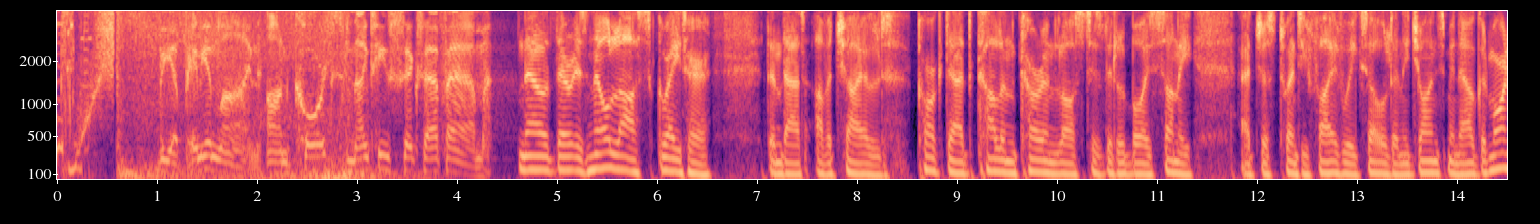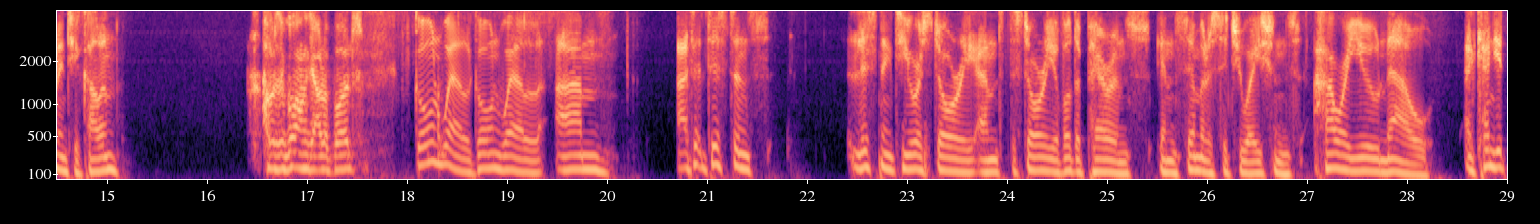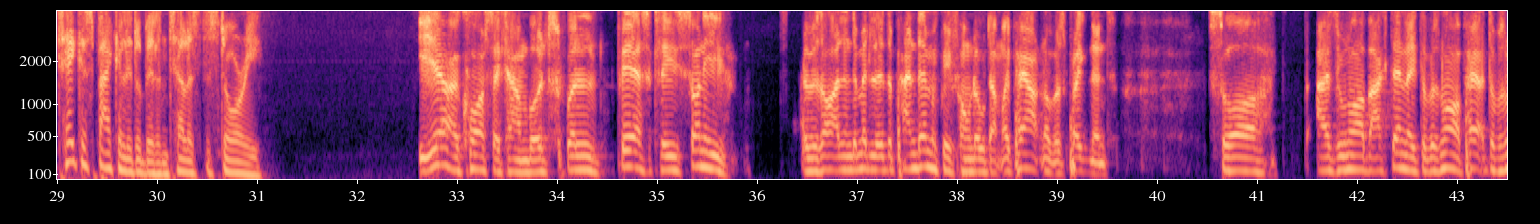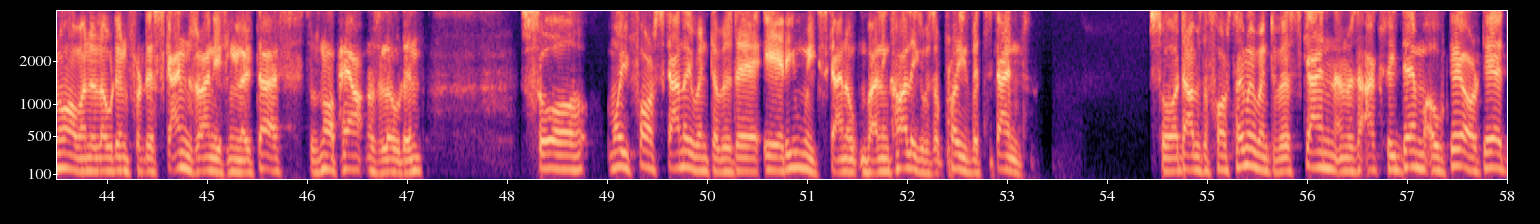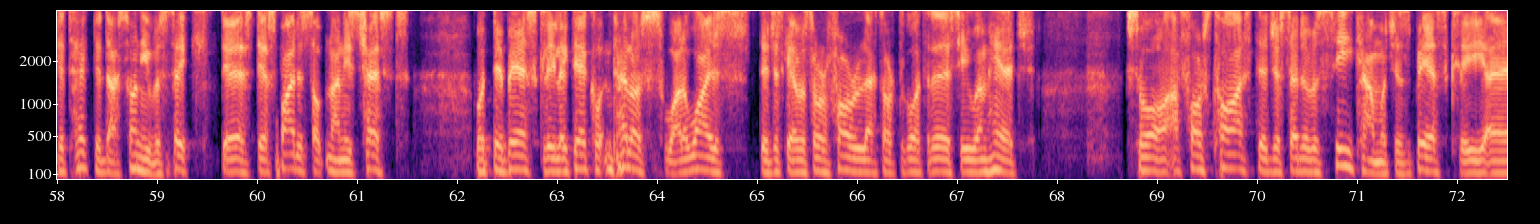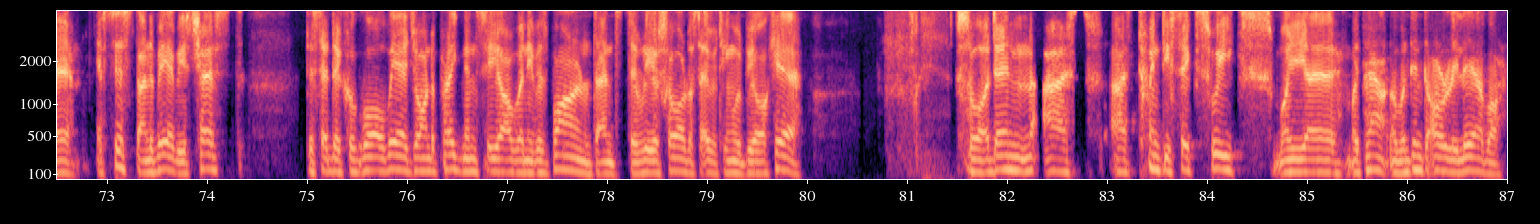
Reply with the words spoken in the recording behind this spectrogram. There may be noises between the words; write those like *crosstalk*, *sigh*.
The Opinion Line on Corks 96 FM. Now, there is no loss greater than that of a child. Cork dad Colin Curran lost his little boy Sonny at just 25 weeks old, and he joins me now. Good morning to you, Colin. How's it going, Gallup Bud? Going well, going well. Um, at a distance, listening to your story and the story of other parents in similar situations, how are you now? And can you take us back a little bit and tell us the story? Yeah, of course I can, But Well, basically, Sonny, it was all in the middle of the pandemic. We found out that my partner was pregnant. So, as you know, back then, like there was no there was no one allowed in for the scans or anything like that. There was no partners allowed in. So, my first scan I went, there was the 18 week scan out in Ballincollig. It was a private scan. So that was the first time I went to a scan, and it was actually them out there. They detected that Sonny was sick. They they spotted something on his chest, but they basically like they couldn't tell us what it was. They just gave us a referral letter to go to the CUMH. So at first thought they just said it was CCAM, which is basically uh, a cyst on the baby's chest. They said they could go away during the pregnancy or when he was born, and they reassured us everything would be okay. So I then at at 26 weeks, my uh, my partner went into early labour.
